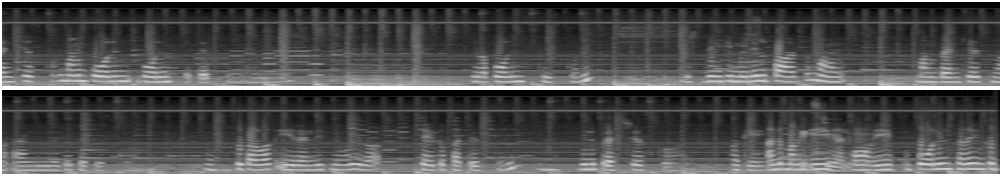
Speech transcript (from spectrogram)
బెంచ్ చేసుకొని మనం పోలింగ్ పోలింగ్స్ పెట్టేసుకున్నాం దీనిలో. ఇలా పోలింగ్స్ తీసుకొని జస్ట్ దీనికి మిడిల్ పార్ట్ మనం మనం బెంచ్ చేసిన యాంగిల్ దగ్గర పెట్టేసుకోవాలి. సో తర్వాత ఈ రెండింటిని కూడా ఇలా చేతితో పట్టేసుకుని దీన్ని ప్రెస్ చేసుకోవాలి. ఓకే. అంటే మనకి ఈ పోలింగ్స్ అనేవి ఇంకా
